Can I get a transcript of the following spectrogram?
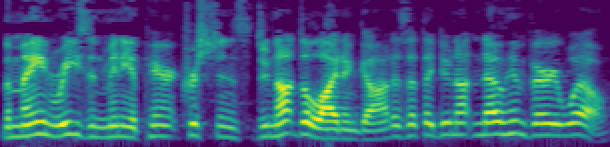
The main reason many apparent Christians do not delight in God is that they do not know Him very well.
